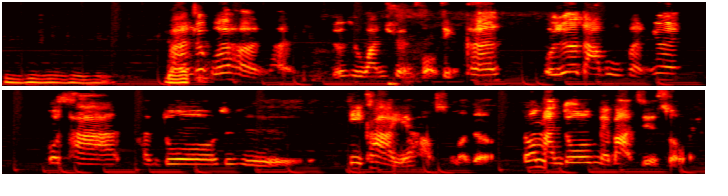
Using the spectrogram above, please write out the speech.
嗯嗯嗯嗯嗯，反。正就不会很很就是完全否定。可能我觉得大部分，因为我查很多就是低卡也好什么的，都蛮多没办法接受、欸。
